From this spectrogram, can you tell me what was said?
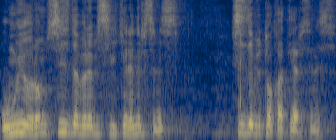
Umuyorum siz de böyle bir silkelenirsiniz. Siz de bir tokat yersiniz.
